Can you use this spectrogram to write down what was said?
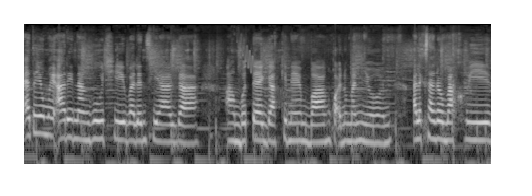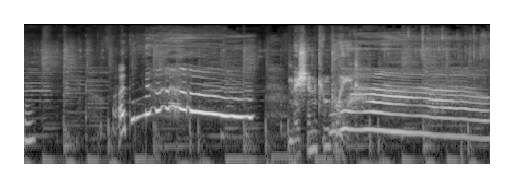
eto yung may-ari ng Gucci, Balenciaga, ang Bottega, Kinembang, kung ano man yun. Alexander McQueen. Ito na! Mission complete. Wow!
